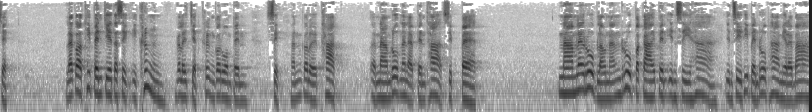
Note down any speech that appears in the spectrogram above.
เจ็ดแล้วก็ที่เป็นเจตสิกอีกครึ่งหนึ่งก็เลยเจ็ดครึ่งก็รวมเป็นสิบนั้นก็เลยธาตุนามรูปนั่นแหละเป็นธาตุสิบแปดนามและรูปเหล่านั้น รูปประกายเป็นอินทรีย์ห้าอินทรีย์ที่เป็นรูปห้ามีอะไรบ้าง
